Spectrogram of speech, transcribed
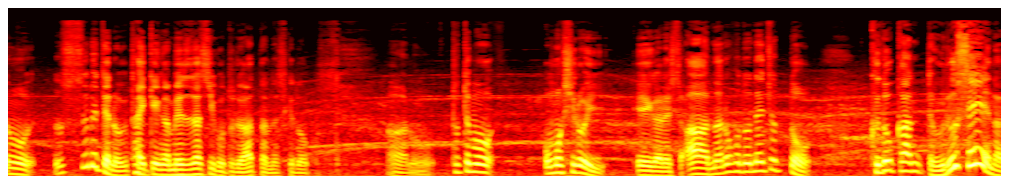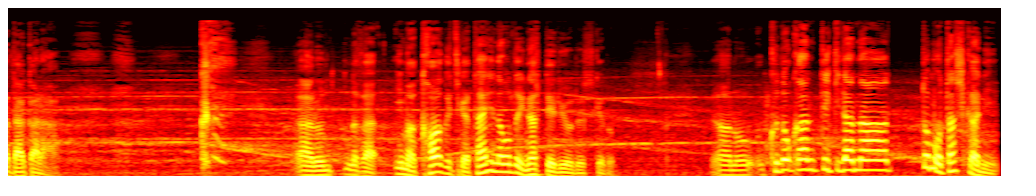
もう全ての体験が珍しいことではあったんですけど、あの、とても面白い映画でした。ああ、なるほどね。ちょっと、クドカンってうるせえな、だから。あの、なんか、今、川口が大変なことになっているようですけど、あの、クドカン的だな、とも確かに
